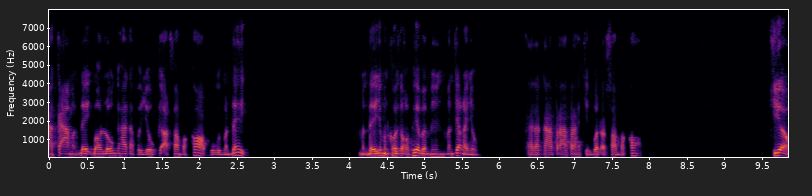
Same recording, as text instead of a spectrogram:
អាការមិនដេករបស់លោកគេហៅថាប្រយោគគេអត់សមប្រកបព្រោះមិនដេកមិនដេកមិនខូចសុខភាពមិនមិនចឹងឯងខ្ញុំគេថាការប្រើប្រាស់ជីវិតអត់សមប្រកបជាឱ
